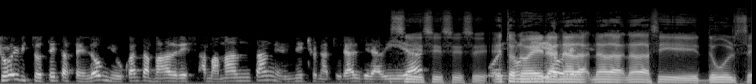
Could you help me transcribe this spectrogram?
yo he visto tetas en el ómnibus, cuántas madres amamantan el hecho natural de la vida. Sí, sí, sí, Esto no era de- nada, nada, nada así dulce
